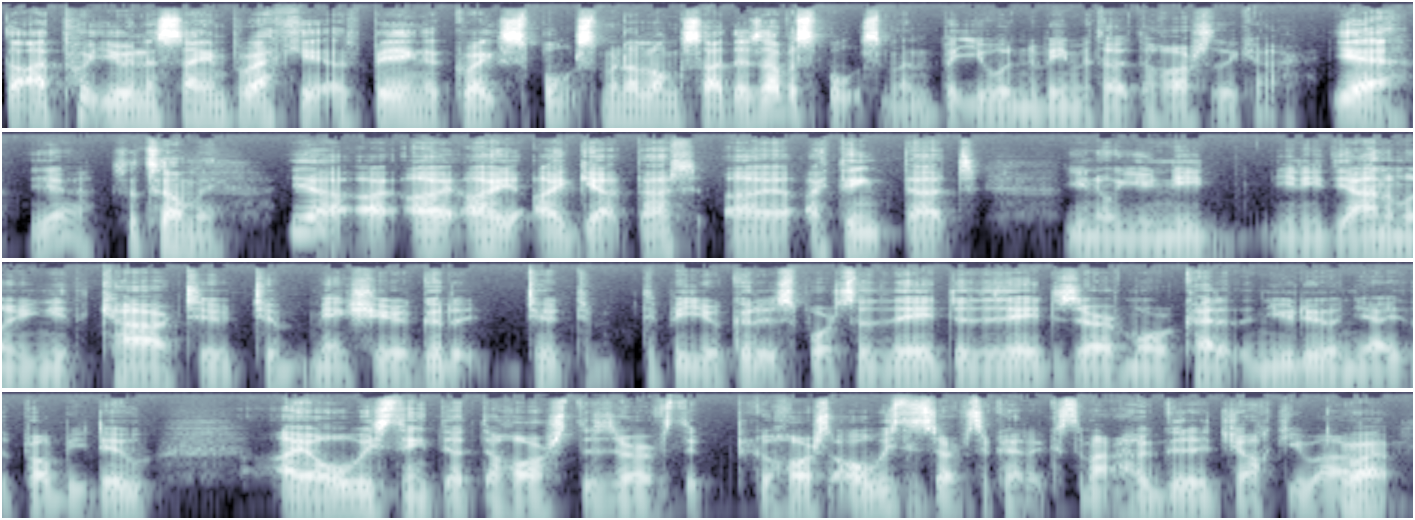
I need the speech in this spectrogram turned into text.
that I put you in the same bracket as being a great sportsman alongside those other sportsmen? but you wouldn't have been without the horse or the car. Yeah. Yeah. So tell me. Yeah, I, I, I, get that. I, I think that you know you need you need the animal, you need the car to to make sure you're good at to to, to be you're good at sports. So they do they deserve more credit than you do, and yeah, they probably do. I always think that the horse deserves the, the horse always deserves the credit because no matter how good a jockey you are, Right.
